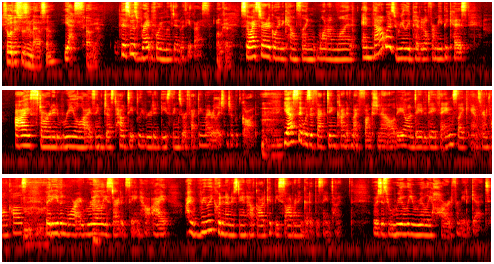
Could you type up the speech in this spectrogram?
So this was in Madison. Yes. Okay. This was right before we moved in with you guys. Okay. So I started going to counseling one on one, and that was really pivotal for me because I started realizing just how deeply rooted these things were affecting my relationship with God. Mm-hmm. Yes, it was affecting kind of my functionality on day to day things like answering phone calls, Mm-hmm. but even more, I really started seeing how I I really couldn't understand how God could be sovereign and good at the same time. It was just really, really hard for me to get.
